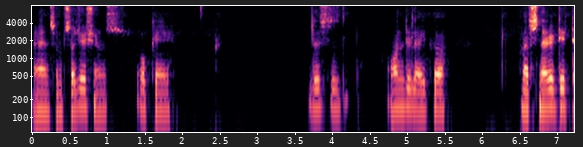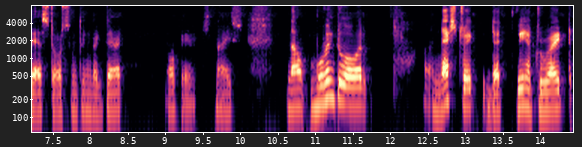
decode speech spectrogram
And some suggestions. Okay. This is only like a personality test or something like that okay it's nice. Now moving to our uh, next trick that we have to write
